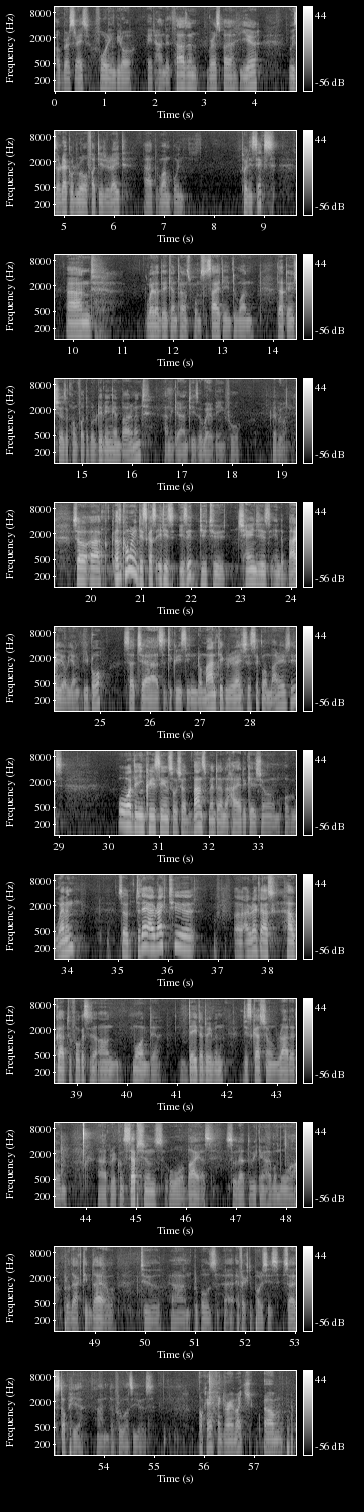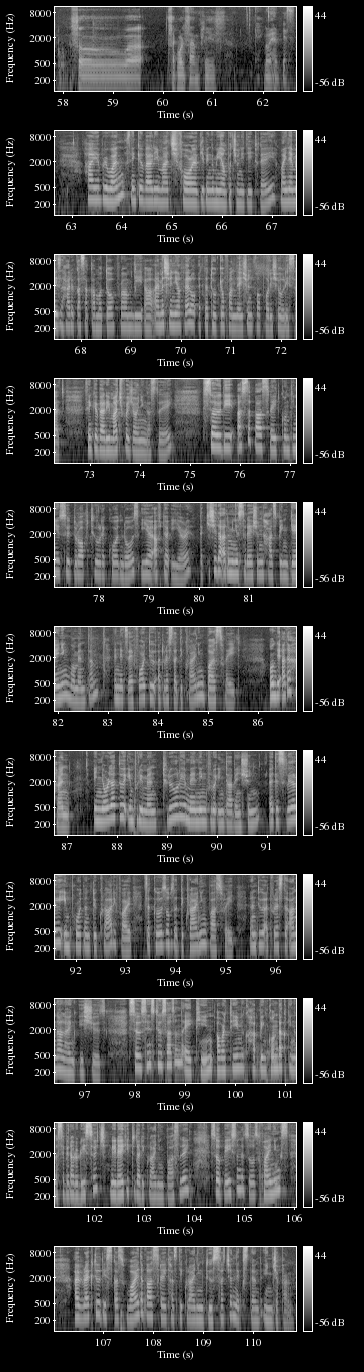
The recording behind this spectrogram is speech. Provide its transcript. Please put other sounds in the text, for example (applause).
of birth rates falling below 800,000 births per year with a record low fertility rate at 1.26 and whether they can transform society into one that ensures a comfortable living environment and guarantees a well-being for everyone. So, uh, as commonly discussed, it is is it due to changes in the value of young people, such as a decrease in romantic relationship or marriages, or the increase in social advancement and the higher education of women. So today, I would like to uh, I would like to ask Haruka to focus on more on the data-driven discussion rather than uh, preconceptions or bias so that we can have a more productive dialogue to um, propose uh, effective policies. So I stop here and the floor is yours. Okay, thank you very much. Um, so, uh, Sakamoto-san, please okay. go ahead. Yes. Hi everyone. Thank you very much for giving me opportunity today. My name is Haruka Sakamoto from the uh, I'm a senior fellow at the Tokyo Foundation for Policy Research. Thank you very much for joining us today. So the as the birth rate continues to drop to record lows year after year, the Kishida administration has been gaining momentum in its effort to address the declining birth rate. On the other hand, in order to implement truly meaningful intervention, it is really important to clarify the cause of the declining birth rate and to address the underlying issues. So since 2018, our team have been conducting several research related to the declining birth rate. So based on those findings, I'd like to discuss why the birth rate has declining to such an extent in Japan.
